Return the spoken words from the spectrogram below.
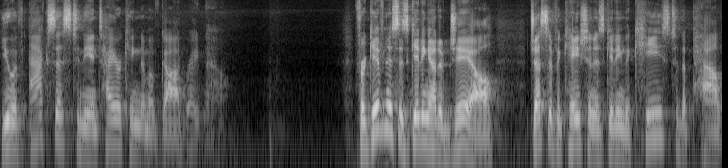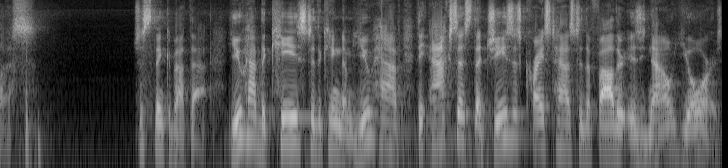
you have access to the entire kingdom of God right now. Forgiveness is getting out of jail, justification is getting the keys to the palace. Just think about that. You have the keys to the kingdom. You have the access that Jesus Christ has to the Father is now yours.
